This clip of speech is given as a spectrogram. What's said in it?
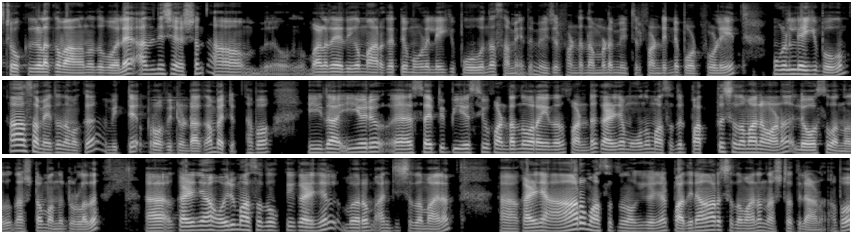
സ്റ്റോക്കുകളൊക്കെ വാങ്ങുന്നത് പോലെ. അതിനുശേഷം വളരെയധികം മാർക്കറ്റ് മുകളിലേക്ക് പോകുന്ന സമയത്ത് മ്യൂച്വൽ ഫണ്ട് നമ്മുടെ മ്യൂച്വൽ ഫണ്ടിന്റെ പോർട്ട്ഫോളിയോ മുകളിലേക്ക് പോകും. ആ സമയത്ത് നമുക്ക് വിറ്റ് പ്രോഫിറ്റ് ഉണ്ടാക്കാൻ പറ്റും. അപ്പോൾ ഇതാ ഈ ഒരു S I P P S U fund എന്ന് പറയുന്നത് ഫണ്ട് കഴിഞ്ഞ മൂന്ന് മാസത്തിൽ പത്ത് ശതമാനമാണ് ലോസ് വന്നത് നഷ്ടം വന്നിട്ടുള്ളത്. കഴിഞ്ഞ ഒരു മാസം നോക്കി കഴിഞ്ഞാൽ വെറും അഞ്ച് ശതമാനം. കഴിഞ്ഞ ആറ് മാസത്തെ നോക്കിക്കഴിഞ്ഞാൽ പതിനാറ് ശതമാനം നഷ്ടത്തിലാണ്. അപ്പോൾ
